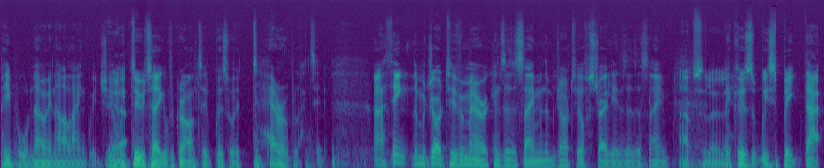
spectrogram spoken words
people knowing our language, and Yeah. we do take it for granted because we're terrible at it. And I think the majority of Americans are the same, and the majority of Australians are the same Absolutely. because we speak that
